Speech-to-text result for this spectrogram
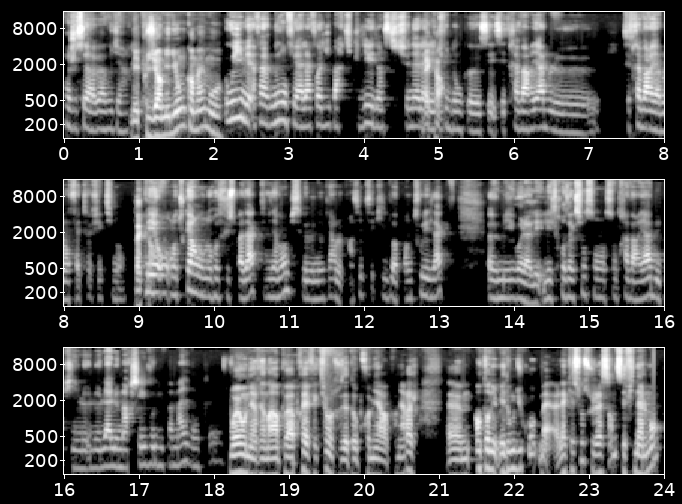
Enfin, je sais pas vous dire. Mais plusieurs millions quand même ou? Oui, mais enfin, nous, on fait à la fois du particulier et de l'institutionnel à l'étude, donc euh, c'est très variable. euh, c'est très variable en fait, effectivement. D'accord. Mais on- en tout cas, on ne refuse pas d'actes, évidemment, puisque le notaire, le principe, c'est qu'il doit prendre tous les actes. Euh, mais voilà, les, les transactions sont, sont très variables et puis le- le- là, le marché évolue pas mal. Donc, euh, Ouais, on y reviendra un peu après, effectivement, parce que vous êtes au premier, premier âge. Euh, entendu. Mais donc, du coup, bah, la question sous-jacente, c'est finalement,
